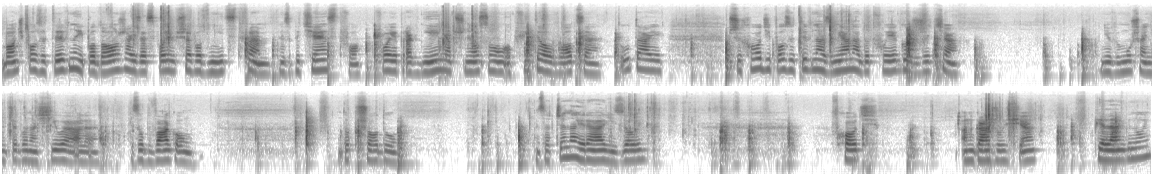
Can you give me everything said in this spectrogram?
Bądź pozytywny i podążaj za swoim przewodnictwem. Zwycięstwo. Twoje pragnienia przyniosą obfite owoce. Tutaj przychodzi pozytywna zmiana do Twojego życia. Nie wymuszaj niczego na siłę, ale z odwagą do przodu. Zaczynaj, realizuj. Wchodź, angażuj się, pielęgnuj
